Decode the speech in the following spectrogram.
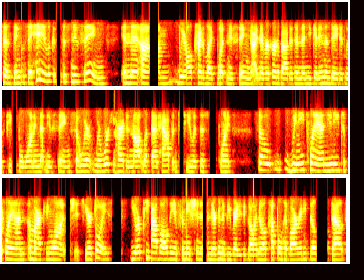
send things and say, hey, look at this new thing. And then um, we're all kind of like, what new thing? I never heard about it. And then you get inundated with people wanting that new thing. So we're, we're working hard to not let that happen to you at this point. So we need plan. You need to plan a marketing launch. It's your choice. Your people have all the information and they're going to be ready to go. I know a couple have already built out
